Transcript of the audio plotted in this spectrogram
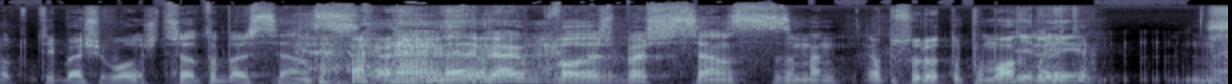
Защото ти беше водещ. Защото беше сеанс. не, не бях водещ, беше сеанс за мен. Абсолютно. Помогна ли Или... ти? Не.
